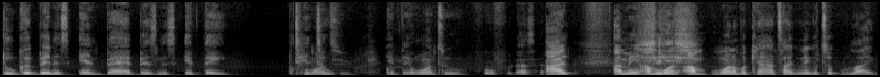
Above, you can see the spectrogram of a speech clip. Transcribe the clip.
do good business and bad business if they tend to, to. if they want to. That's I, I mean, I'm one, I'm one of a kind type nigga too. Like,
